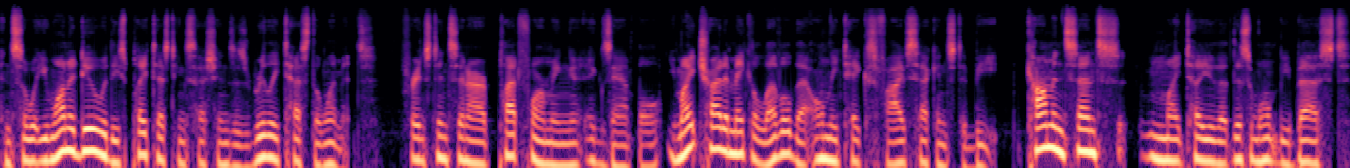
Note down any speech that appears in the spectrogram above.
and so, what you want to do with these playtesting sessions is really test the limits. For instance, in our platforming example, you might try to make a level that only takes five seconds to beat. Common sense might tell you that this won't be best,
